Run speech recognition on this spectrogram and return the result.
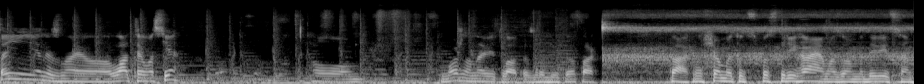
Та я не знаю, лати у вас є? О, можна навіть лати зробити, отак. Так, ну що ми тут спостерігаємо з вами? Дивіться.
